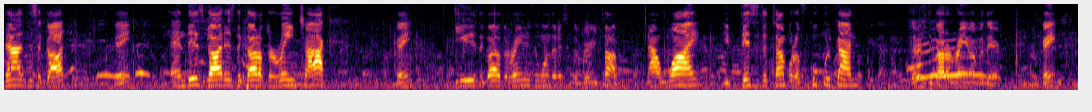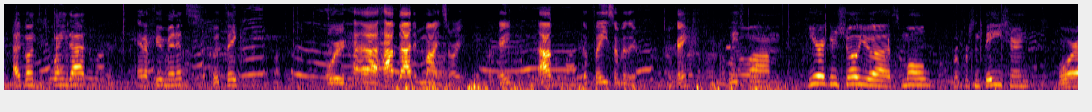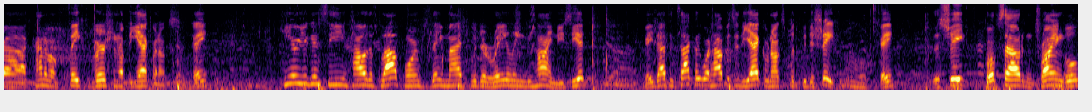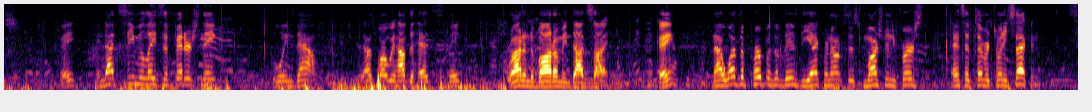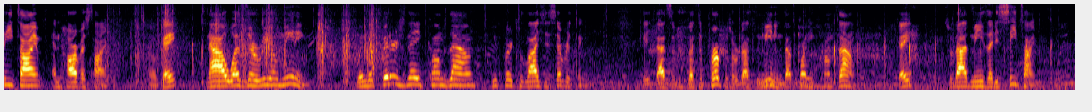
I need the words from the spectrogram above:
That is a god. Okay? And this god is the god of the rain, Chak. Okay? He is the god of the rain, is the one that is at the very top. Now why, if this is the temple of Kukulkan, there's the god of rain over there. Okay? I'm going to explain that in a few minutes, but take or uh, have that in mind. Sorry, okay. Have the face over there, okay. Please. Um, here I can show you a small representation or uh, kind of a fake version of the equinox. Okay. Here you can see how the platforms they match with the railing behind. Do you see it? Yeah. Okay, that's exactly what happens to the equinox, but with the shade. Okay, the shade pops out in triangles. Okay, and that simulates the feather snake going down. That's why we have the head snake right on the bottom in that side. Okay. Now, what's the purpose of this? The equinox is March 21st and September 22nd, seed time and harvest time. Okay. Now, what's the real meaning? When the feather snake comes down, he fertilizes everything. Okay, that's a, that's the purpose or that's the meaning. That's why he comes down. Okay, so that means that it's seed time.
